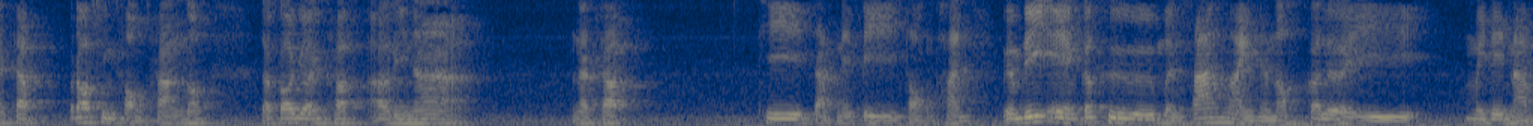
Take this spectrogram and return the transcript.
นะครับรอบชิง 2 ครั้งเนาะแล้วก็ยอนครัฟอารีนานะครับที่จัดในปี 2000 เวมบลีย์เองก็คือเหมือนสร้างใหม่นะเนาะก็เลยไม่ได้นับ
